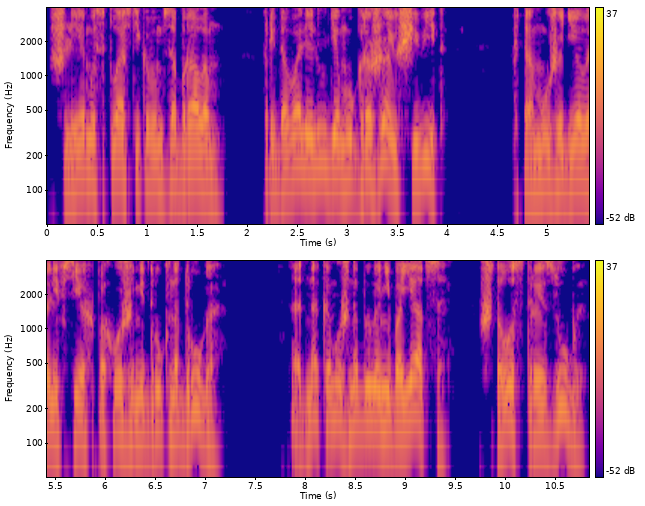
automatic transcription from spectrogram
Шлемы с пластиковым забралом придавали людям угрожающий вид. К тому же делали всех похожими друг на друга. Однако можно было не бояться, что острые зубы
